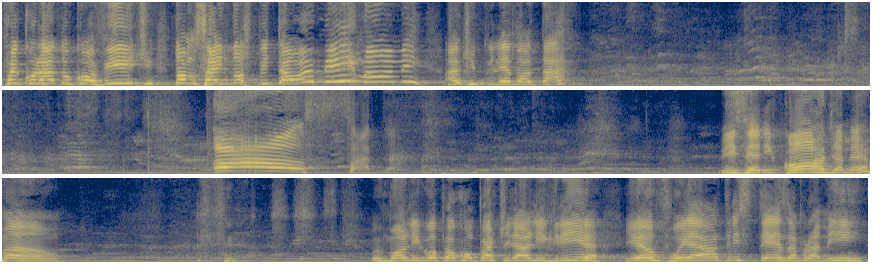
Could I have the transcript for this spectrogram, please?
foi curado do Covid, estamos saindo do hospital, amém, irmão, amém. Aí eu tive que levantar. Oh, Satan. Misericórdia, meu irmão. O irmão ligou para compartilhar a alegria e eu fui a uma tristeza para mim.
